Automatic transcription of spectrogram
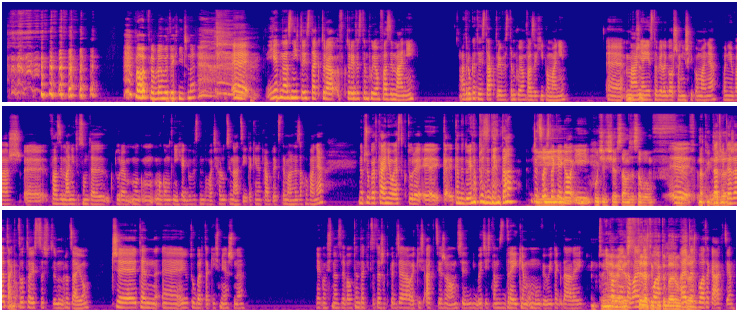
Małe problemy techniczne. E, jedna z nich to jest ta, która, w której występują fazy manii, a druga to jest ta, w której występują fazy hipomanii. E, mania Czy- jest o wiele gorsza niż hipomania, ponieważ e, fazy manii to są te, które mogą, mogą w nich jakby występować halucynacje i takie naprawdę ekstremalne zachowania. Na przykład Kanye West, który e, ka- kandyduje na prezydenta, czy coś takiego i kłóci się sam ze sobą w, e, w, na Twitterze. na Twitterze, tak, No. to, to jest coś w tym rodzaju. Czy ten e, youtuber taki śmieszny, jak on się nazywał, ten taki, co też odpierdzielał jakieś akcje, że on się niby gdzieś tam z Drake'em umówił i tak dalej. To nie nie, wiem, pamiętam, ale też była- Ale że... też była taka akcja.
